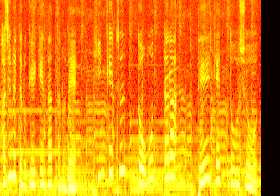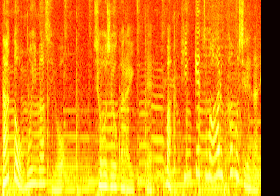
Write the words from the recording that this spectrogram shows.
初めての経験だったので貧血と思ったら低血糖症だと思いますよ。症状から言って。まあ貧血もあるかもしれない。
